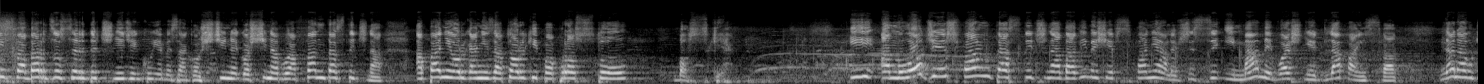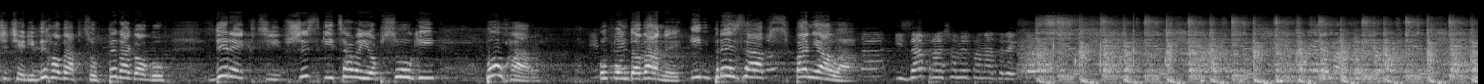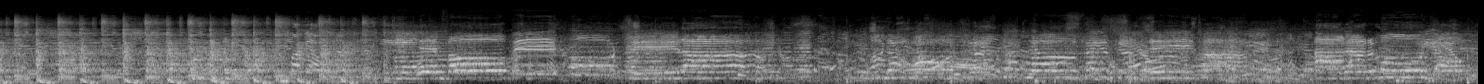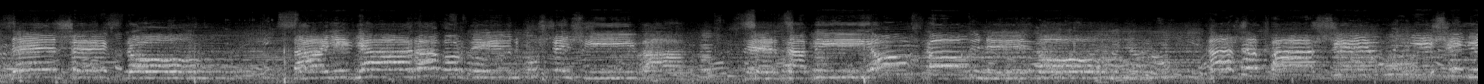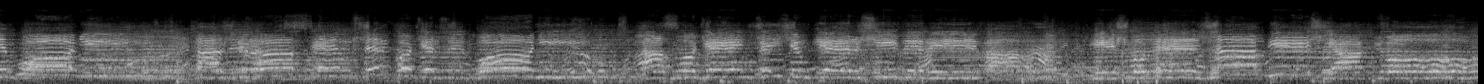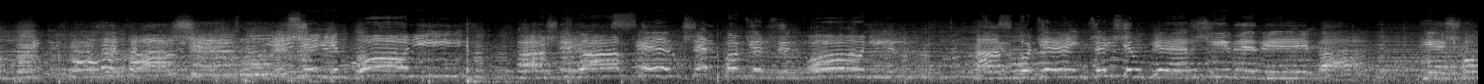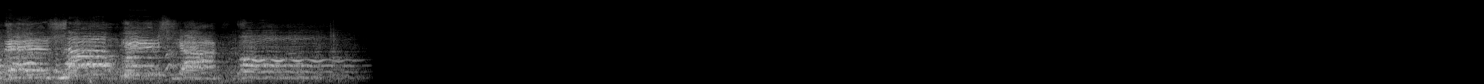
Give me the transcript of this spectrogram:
Państwa, bardzo serdecznie dziękujemy za gościnę. Gościna była fantastyczna, a Panie organizatorki po prostu boskie. I, a młodzież fantastyczna, bawimy się wspaniale wszyscy i mamy właśnie dla Państwa, dla nauczycieli, wychowawców, pedagogów, dyrekcji, wszystkiej całej obsługi puchar ufundowany. Impreza wspaniała. I zapraszamy pana dyrektora.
